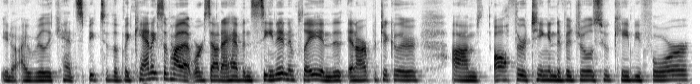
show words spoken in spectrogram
you know, I really can't speak to the mechanics of how that works out. I haven't seen it in play in, the, in our particular, um, all 13 individuals who came before.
